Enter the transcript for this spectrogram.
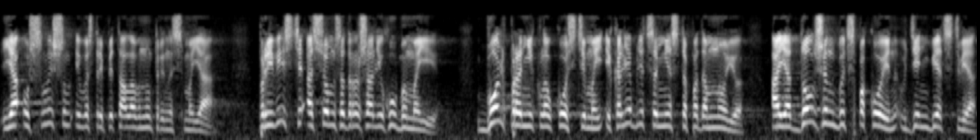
«Я услышал и вострепетала внутренность моя. При вести о сем задрожали губы мои. Боль проникла в кости мои, и колеблется место подо мною. А я должен быть спокоен в день бедствия,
